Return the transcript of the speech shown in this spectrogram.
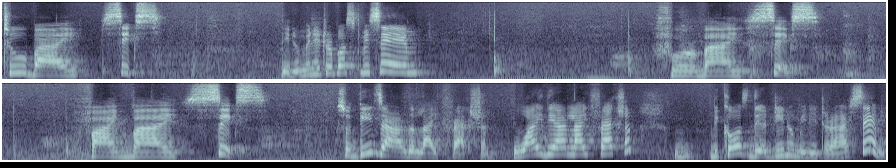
2 by 6 denominator must be same. 4 by 6 5 by 6 so these are the like fraction. Why they are like fraction? Because their denominator are same.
